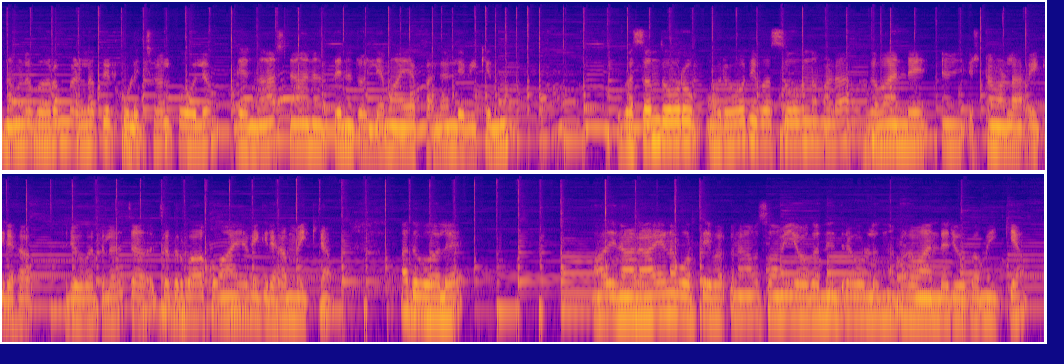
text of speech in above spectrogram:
നമ്മൾ വെറും വെള്ളത്തിൽ കുളിച്ചാൽ പോലും ഗംഗാസ്നാനത്തിന് തുല്യമായ ഫലം ലഭിക്കുന്നു. ദിവസം തോറും ഓരോ ദിവസവും നമ്മൾ ഭഗവാന്റെ ഇഷ്ടമുള്ള വിഗ്രഹ രൂപത്തിൽ ചതുർബാഹുവായ വിഗ്രഹം വയ്ക്കാം. അതുപോലെ ആദിനാരായണമൂർത്തി പത്മനാഭസ്വാമി യോഗനിദ്ര കൊള്ളുന്ന ഭഗവാന്റെ രൂപം വയ്ക്കാം.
